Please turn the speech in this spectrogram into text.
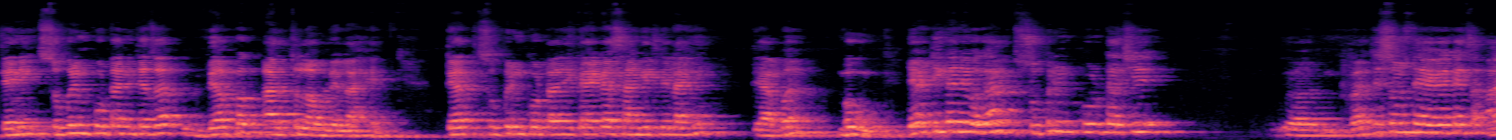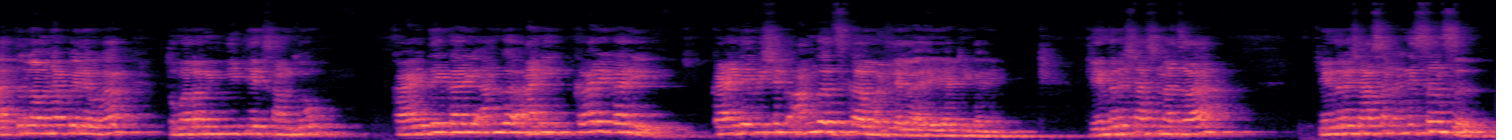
त्यांनी सुप्रीम कोर्टाने त्याचा व्यापक अर्थ लावलेला आहे. त्यात सुप्रीम कोर्टाने काय काय सांगितलेलं आहे? ते आपण बघू. या ठिकाणी बघा सुप्रीम कोर्टाचे अं, राज्य संस्था या अर्थ लावण्या पहिले बघा. तुम्हाला मी इथे एक सांगतो. कायदेकारी अंग आणि कार्यकारी कायदेविषयक अंगच का म्हटलेलं आहे या ठिकाणी? केंद्र शासनाचा केंद्र शासन आणि संसद.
